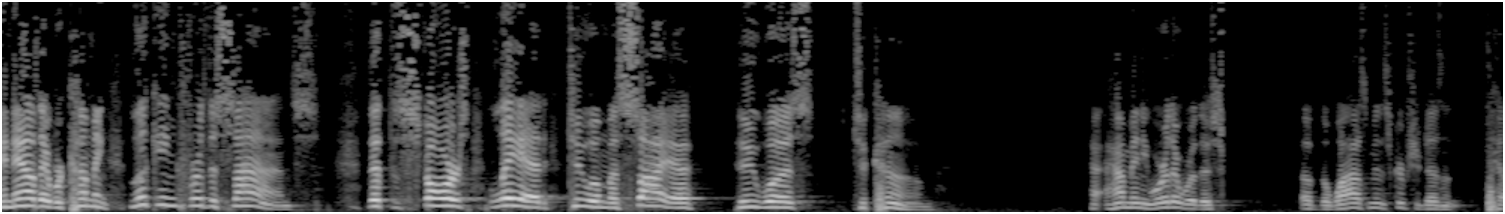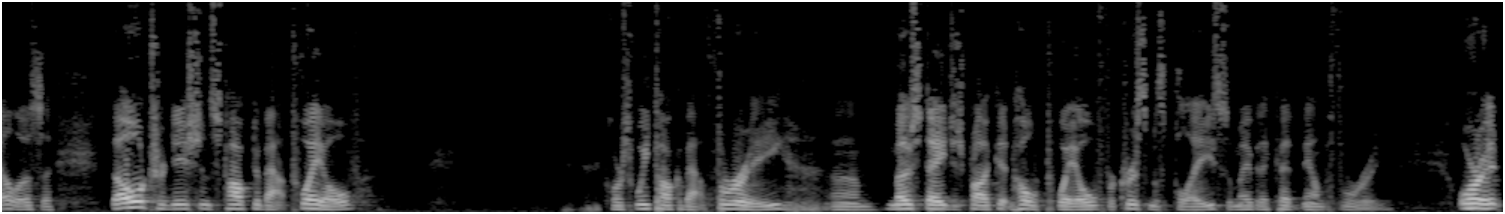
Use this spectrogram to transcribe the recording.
and now they were coming looking for the signs that the stars led to a Messiah who was to come. How many were there? Were there of the wise men, Scripture doesn't tell us. Uh, the old traditions talked about 12. Of course, we talk about three. Um, most stages probably couldn't hold 12 for Christmas plays, so maybe they cut it down to three. Or, it,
